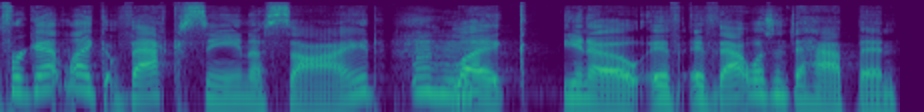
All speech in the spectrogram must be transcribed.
forget like vaccine aside, Mm-hmm. like you know, if if that wasn't to happen,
